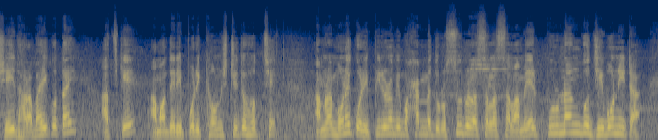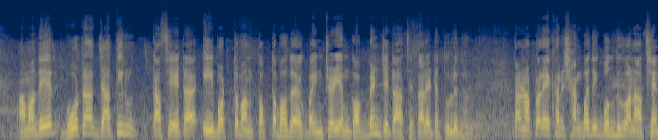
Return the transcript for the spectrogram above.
সেই ধারাবাহিকতায় আজকে আমাদের এই পরীক্ষা অনুষ্ঠিত হচ্ছে। আমরা মনে করি পিরনবী মোহাম্মদ রসুল্লাহ সাল্লাহ সাল্লামের পূর্ণাঙ্গ জীবনীটা আমাদের গোটা জাতির কাছে এটা, এই বর্তমান তত্ত্বাবধায়ক বা ইন্টারিয়াম গভর্নমেন্ট যেটা আছে, তারা এটা তুলে ধরবে। কারণ আপনারা এখানে সাংবাদিক বন্ধুগণ আছেন,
